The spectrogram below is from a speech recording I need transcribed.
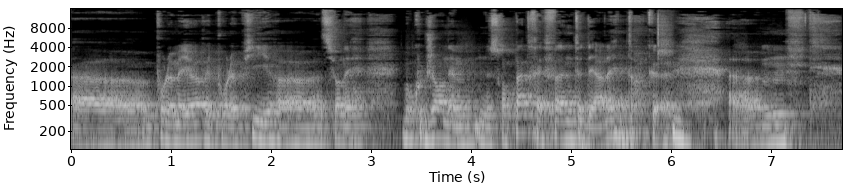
Euh, pour le meilleur et pour le pire, euh, si on est, beaucoup de gens ne sont pas très fans de Derlet, donc euh,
